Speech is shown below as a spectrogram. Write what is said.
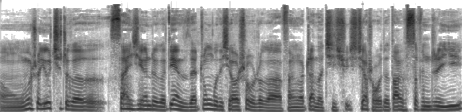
嗯，我们说，尤其这个三星这个电子在中国的销售，这个份额占到其销售额的大约四分之一。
